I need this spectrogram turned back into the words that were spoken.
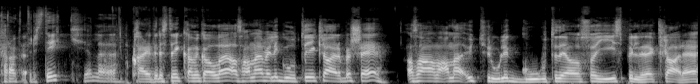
Karakteristikk, eller? Karakteristikk, kan du kalle det. Altså, han er veldig god til å gi klare beskjeder. Altså, han, han, er utrolig god til det å gi spillere klare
